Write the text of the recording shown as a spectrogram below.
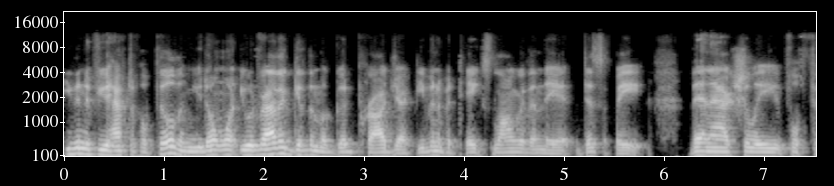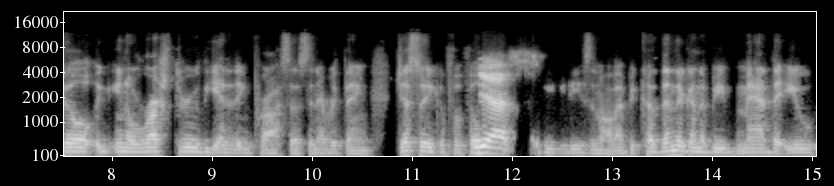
even if you have to fulfill them, you don't want, you would rather give them a good project, even if it takes longer than they anticipate, than actually fulfill, you know, rush through the editing process and everything, just so you can fulfill the Yes. DVDs and all that, because then they're gonna be mad that you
